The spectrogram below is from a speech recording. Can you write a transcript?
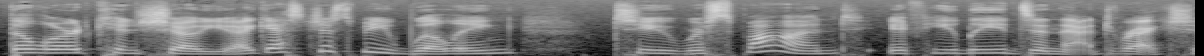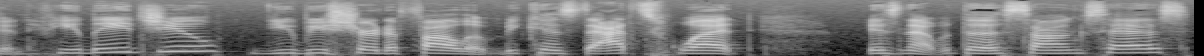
The Lord can show you. I guess just be willing to respond if he leads in that direction. If he leads you, you be sure to follow because that's what isn't that what the song says?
